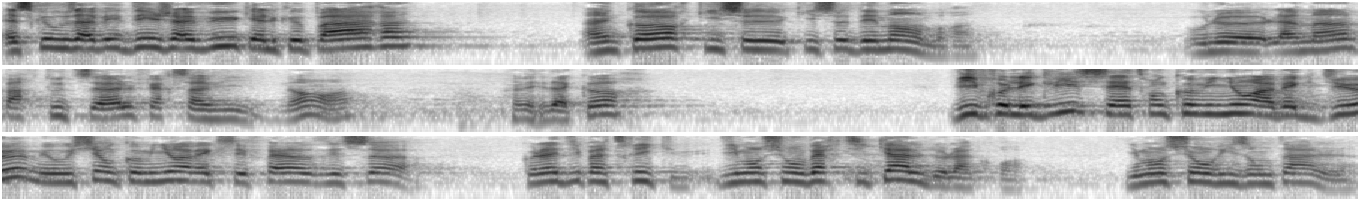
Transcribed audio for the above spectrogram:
Est-ce que vous avez déjà vu quelque part un corps qui se, qui se démembre Ou le, la main part toute seule faire sa vie Non, hein on est d'accord Vivre l'Église, c'est être en communion avec Dieu, mais aussi en communion avec ses frères et sœurs. Comme l'a dit Patrick, dimension verticale de la croix, dimension horizontale.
